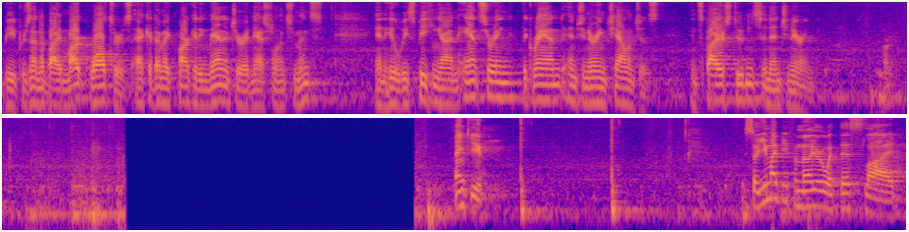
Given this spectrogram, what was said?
be presented by Mark Walters, Academic Marketing Manager at National Instruments, and he'll be speaking on answering the grand engineering challenges, inspire students in engineering. Thank you. So you might be familiar with this slide.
